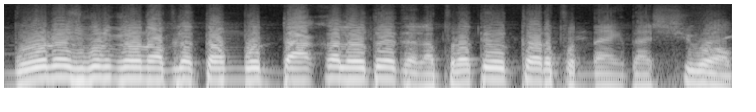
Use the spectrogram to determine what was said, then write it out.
बोनस गुण घेऊन आपल्या तंबूत दाखल होतोय. त्याला प्रत्युत्तर पुन्हा एकदा शिवम.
